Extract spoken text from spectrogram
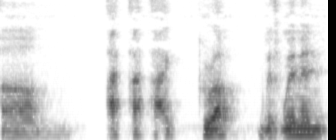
um, I, I, I grew up with women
